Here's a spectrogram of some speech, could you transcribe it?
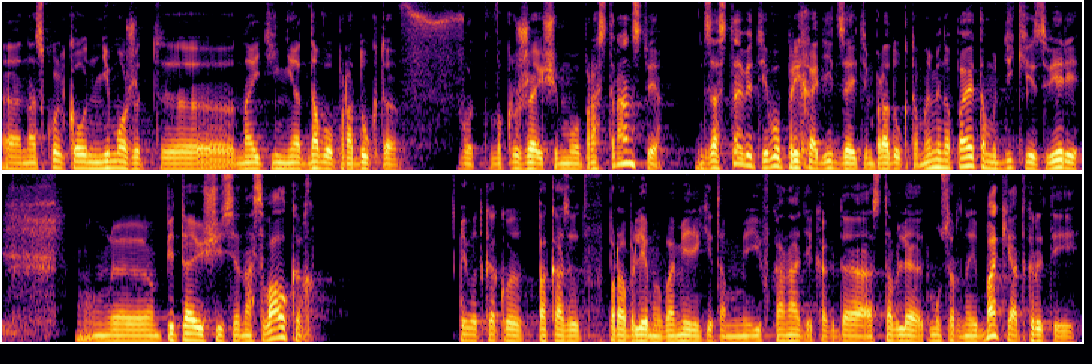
э, насколько он не может э, найти ни одного продукта в, вот, в окружающем его пространстве – заставит его приходить за этим продуктом. Именно поэтому дикие звери, э, питающиеся на свалках, и вот как вот показывают проблемы в Америке там и в Канаде, когда оставляют мусорные баки открытые,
